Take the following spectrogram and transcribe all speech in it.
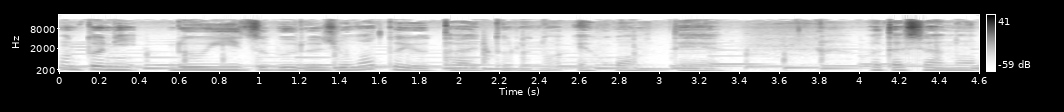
本当に「ルイーズ・ブルジョワ」というタイトルの絵本で私あの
